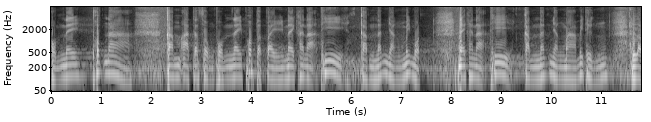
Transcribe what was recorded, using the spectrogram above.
ผลในภพหน้า กรรมอาจจะส่งผมในภพต่อไปในขณะที่กรรมนั้นยังไม่หมด ในขณะที่กรรมนั้นยังมาไม่ถึง เรา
